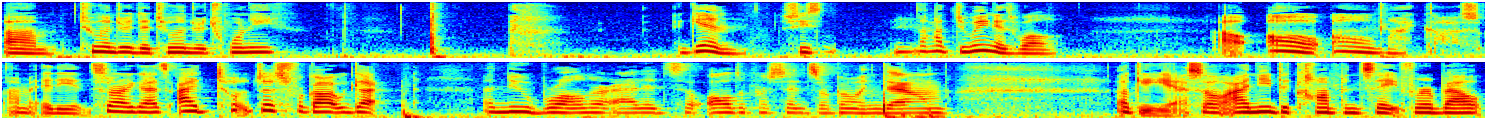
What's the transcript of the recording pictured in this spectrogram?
um 200 to 220. Again, she's not doing as well. Oh, oh, oh my gosh, I'm an idiot. Sorry guys, I t- just forgot we got a new brawler added, so all the percents are going down. Okay, yeah, so I need to compensate for about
